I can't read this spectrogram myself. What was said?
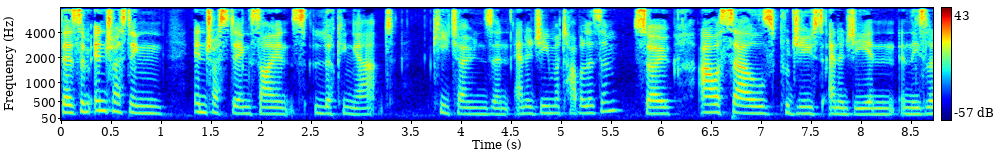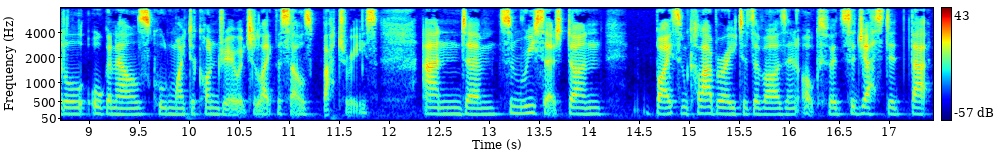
There's some interesting interesting science looking at ketones and energy metabolism. So our cells produce energy in, in these little organelles called mitochondria, which are like the cell's batteries. And um, some research done by some collaborators of ours in Oxford suggested that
